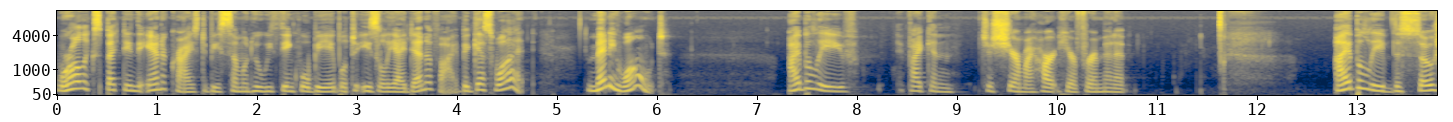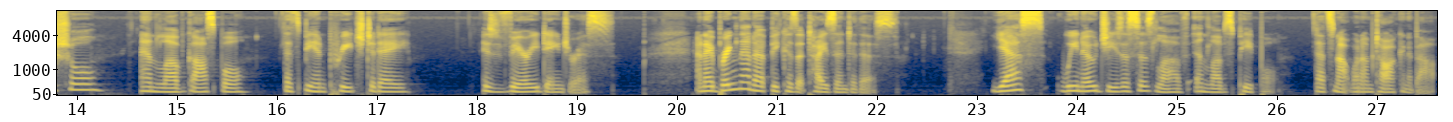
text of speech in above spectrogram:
We're all expecting the Antichrist to be someone who we think will be able to easily identify. But guess what? Many won't. I believe, if I can just share my heart here for a minute, I believe the social and love gospel that's being preached today is very dangerous. And I bring that up because it ties into this. Yes, we know Jesus is love and loves people. That's not what I'm talking about.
